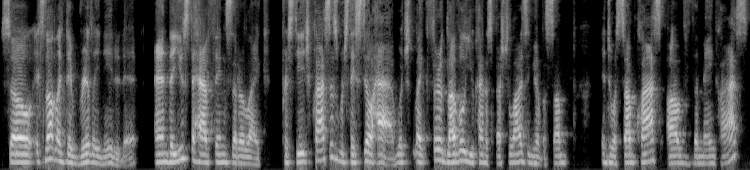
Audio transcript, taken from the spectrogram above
So it's not like they really needed it. And they used to have things that are like prestige classes, which they still have. Which like third level, you kind of specialize and you have a sub into a subclass of the main class.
